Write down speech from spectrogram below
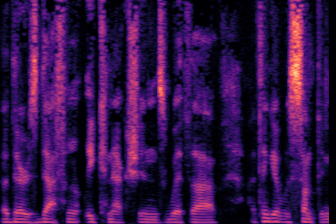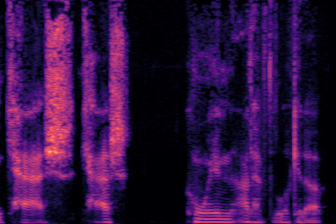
that there's definitely connections with. Uh, I think it was something cash, cash coin. I'd have to look it up.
